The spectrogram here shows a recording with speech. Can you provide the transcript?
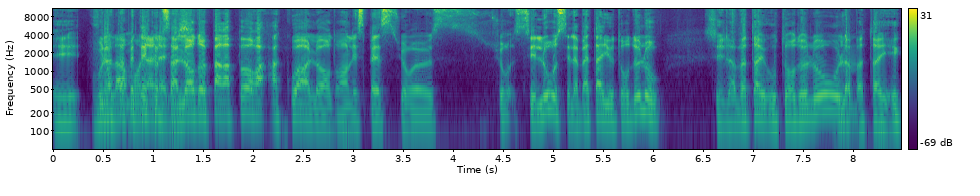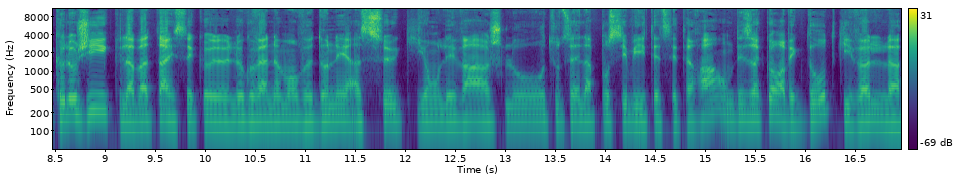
Et Vous voilà l'interprétez comme ça. L'ordre par rapport à, à quoi l'ordre en l'espèce sur, euh, sur c'est l'eau, c'est la bataille autour de l'eau. C'est la bataille autour de l'eau, la bataille écologique. La bataille, c'est que le gouvernement veut donner à ceux qui ont les vaches, l'eau, toute la possibilité, etc., en désaccord avec d'autres qui veulent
